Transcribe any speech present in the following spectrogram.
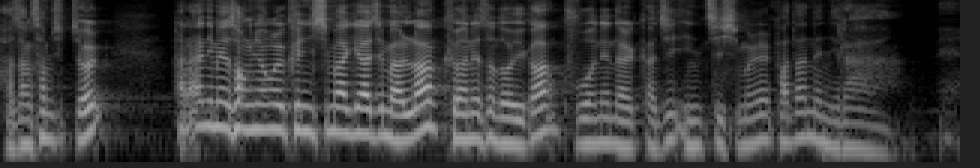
4장 30절 하나님의 성령을 근심하게 하지 말라 그 안에서 너희가 구원의 날까지 인치심을 받았느니라. 예.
